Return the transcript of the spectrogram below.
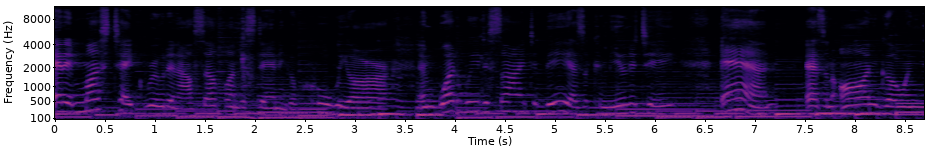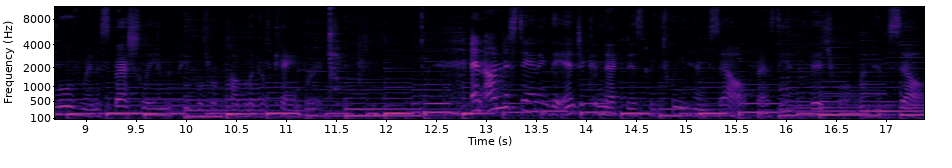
And it must take root in our self understanding of who we are and what we decide to be as a community and as an ongoing movement, especially in the People's Republic of understanding the interconnectedness between himself as the individual and himself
